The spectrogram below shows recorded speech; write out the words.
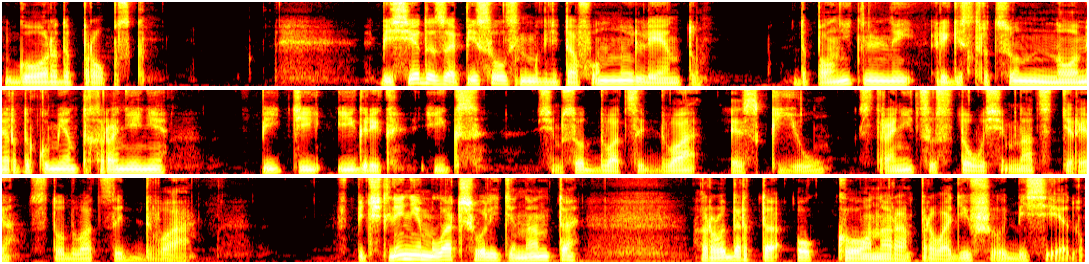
города пропуск. Беседа записывалась на магнитофонную ленту. Дополнительный регистрационный номер документа хранения PTYX 722 SQ, страница 118-122. Впечатление младшего лейтенанта Роберта О'Коннора, проводившего беседу.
